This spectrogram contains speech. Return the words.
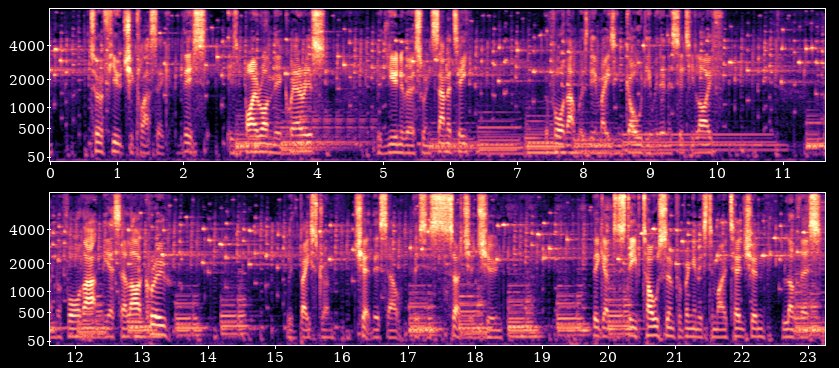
to a future classic, this is Byron the Aquarius with Universal Insanity. Before that was the amazing Goldie with Inner City Life. And before that, the SLR crew with bass drum. Check this out. This is such a tune. Big up to Steve Tolson for bringing this to my attention. Love this.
